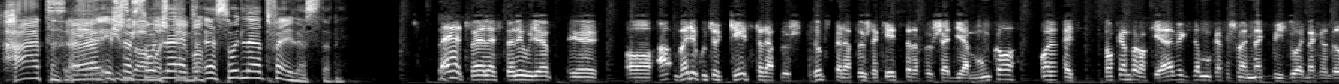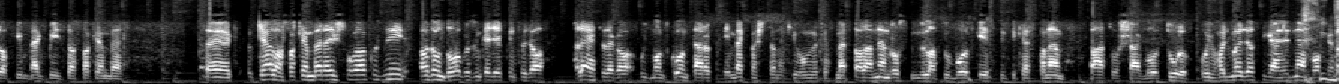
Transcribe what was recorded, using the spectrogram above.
Hát, e, és ezt hogy, lehet, ezt hogy lehet fejleszteni? Lehet fejleszteni, ugye a, a, vegyük úgy, hogy két szereplős, több szereplős, de két szereplős egy ilyen munka, van egy szakember, aki elvégzi a munkát, és van egy megbízó, egy megrendelő, aki megbízza a szakember kell a szakemberrel is foglalkozni, azon dolgozunk egyébként, hogy a, a lehetőleg a úgymond kontárok, én megmesternek hívom őket, mert talán nem rossz indulatúból készítik ezt, hanem bátorságból túl. Úgyhogy majd azt igen, hogy nem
